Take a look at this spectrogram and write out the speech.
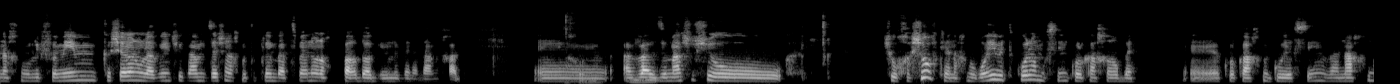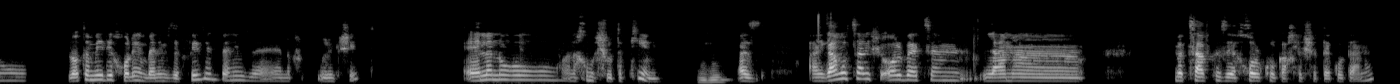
אנחנו לפעמים, קשה לנו להבין שגם זה שאנחנו מטפלים בעצמנו, אנחנו כבר דואגים לבן אדם אחד. נכון. אה, אבל זה משהו שהוא, שהוא חשוב, כי אנחנו רואים את כולם עושים כל כך הרבה, אה, כל כך מגויסים, ואנחנו לא תמיד יכולים, בין אם זה פיזית, בין אם זה רגשית. אין לנו, אנחנו משותקים. אז אני גם רוצה לשאול בעצם למה מצב כזה יכול כל כך לשתק אותנו.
